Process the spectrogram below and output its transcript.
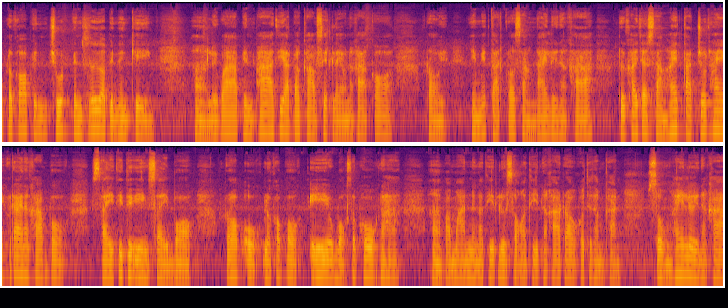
ปแล้วก็เป็นชุดเป็นเสื้อเป็นกางเกงหรือว่าเป็นผ้าที่อัดผ้ากาวเสร็จแล้วนะคะ ก็เรายังไม่ตัดก็สั่งได้เลยนะคะ หรือใครจะสั่งให้ตัดชุดให้ก็ได้นะคะ บอกไซส์ที่ตัวเองใส่บอกรอบอก แล้วก็บอกเอวบอกสะโพกนะคะประมาณ 1 อาทิตย์หรือ 2 อาทิตย์นะคะ เราก็จะทำการส่งให้เลยนะคะ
